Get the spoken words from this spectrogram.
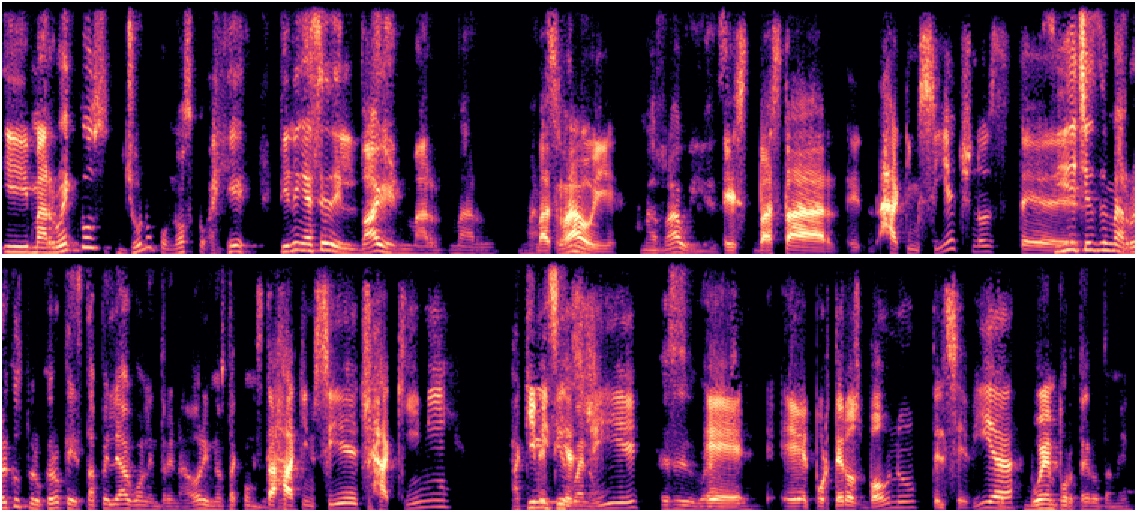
Y Marruecos, yo no conozco. Tienen ese del Bayern, Mar, Mar, Masraoui. Masraoui. Es. va a estar eh, Hakim Ziyech, ¿no? Es de... Ziyech es de Marruecos, pero creo que está peleado con el entrenador y no está con. Está Hakim Ziyech, Hakimi. Hakimi sí es bueno. Ese es bueno eh, El portero es Bonu, del Sevilla. buen portero también.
